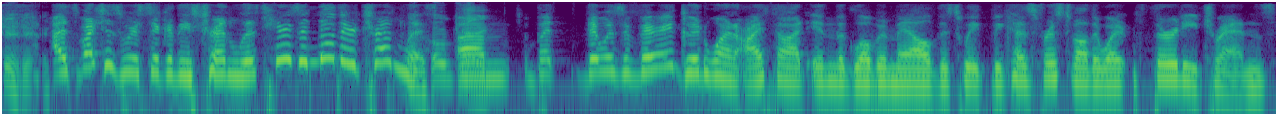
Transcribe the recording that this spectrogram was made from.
As much as we're sick of these trend lists, here's another trend list. Okay. Um, but there was a very good one, I thought, in the Globe and Mail this week because, first of all, there were 30 trends.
